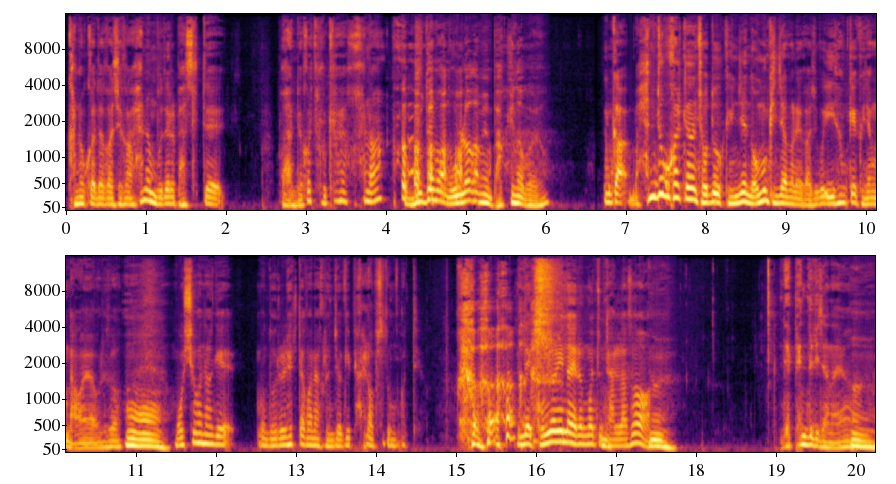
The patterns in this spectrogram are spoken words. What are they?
간혹 가다가 제가 하는 무대를 봤을 때 와, 내가 저렇게 하나? 무대만 올라가면 바뀌나 봐요. 그러니까 한두 곡 할 때는 저도 굉장히 너무 긴장을 해가지고 이 성격이 그냥 나와요. 그래서 어. 뭐 시원하게 뭐 노래를 했다거나 그런 적이 별로 없었던 것 같아요. 근데 공연이나 이런 건 좀 달라서 네. 내 팬들이잖아요. 네.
